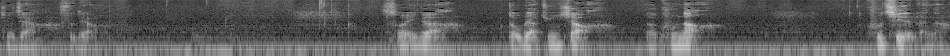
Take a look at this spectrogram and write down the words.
就这样死掉了。说一个啊，读不了军校啊，而哭闹、哭泣的人啊，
